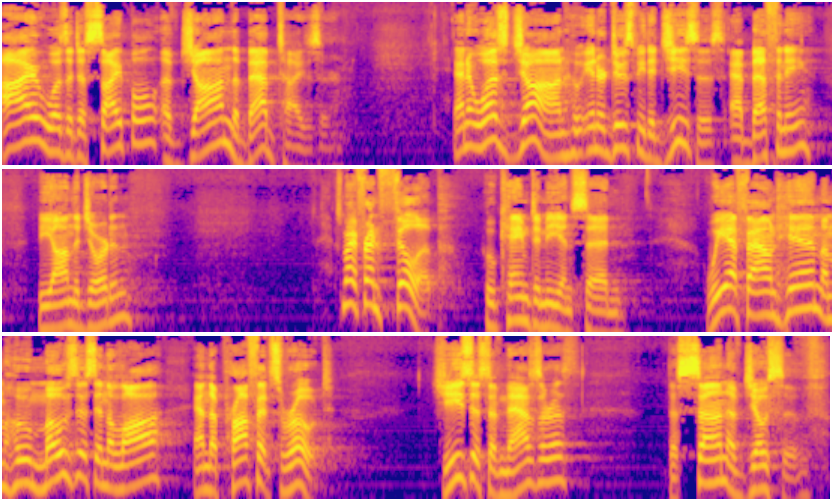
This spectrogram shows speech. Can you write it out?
I was a disciple of John the Baptizer. And it was John who introduced me to Jesus at Bethany, beyond the Jordan. It was my friend Philip who came to me and said, we have found him of whom Moses in the law and the prophets wrote Jesus of Nazareth, the son of Joseph.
